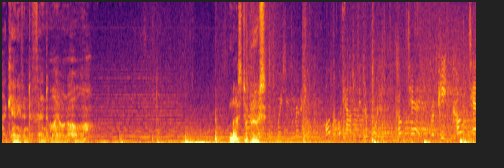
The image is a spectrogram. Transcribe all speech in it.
I can't even defend my own home. Master Bruce, Situation critical. Multiple casualties reported. Code 10. Repeat, code 10.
